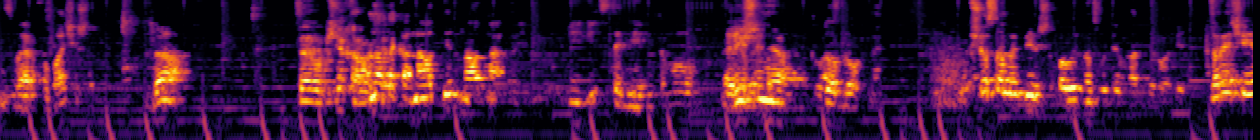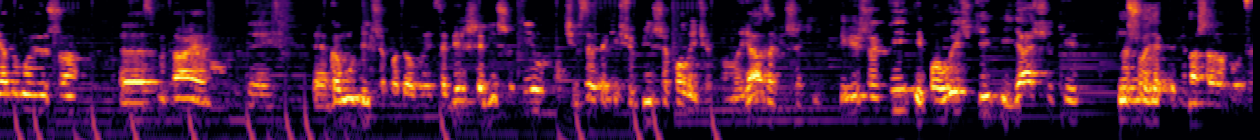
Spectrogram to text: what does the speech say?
зверху, бачиш? Да. Це взагалі Вона така на, один, на однаковій відстані, і тому рішення. класно. Добре. Що саме більше повинно бути в гардеробі? До речі, я думаю, що е, спитаємо людей, е, кому більше подобається, більше вішаків, чи все-таки щоб більше поличок було. Я за вішаки. І вішаки, і полички, і ящики. Ну що, як тобі наша робота?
